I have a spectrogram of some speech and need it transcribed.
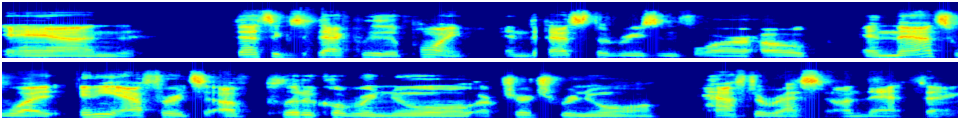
And that's exactly the point. And that's the reason for our hope. And that's what any efforts of political renewal or church renewal have to rest on that thing.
